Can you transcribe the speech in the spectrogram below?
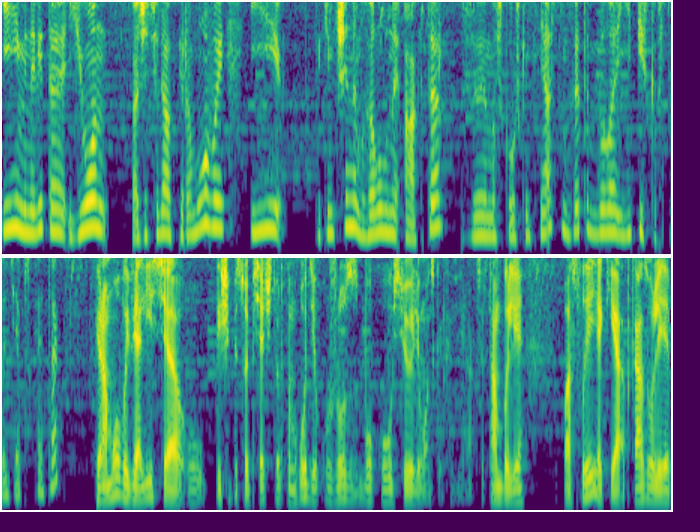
І менавіта ён ажыццяўляў перамовы і такім чынам галоўны актар з маскоўскім княствам гэта было епіскапства дзебскае так перамовы вяліся ў 1554 годзе ўжо з боку ўсёй лімонскай канфедерацыі там былі паслы якія адказвалі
